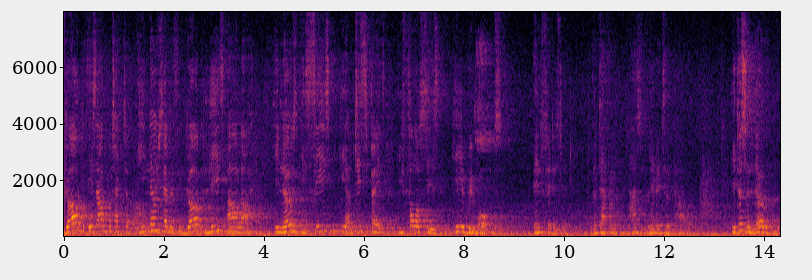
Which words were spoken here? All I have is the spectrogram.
God is our protector. He knows everything. God leads our life. He knows, He sees, He anticipates, He forces, He rewards infinitely. The devil has limited power. He doesn't know.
